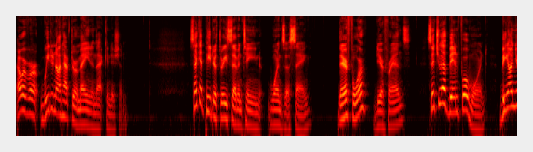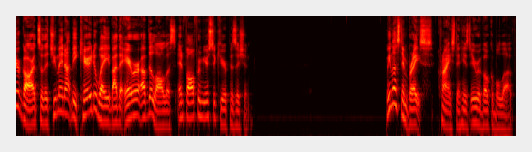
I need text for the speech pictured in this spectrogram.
However, we do not have to remain in that condition. 2 Peter 3:17 warns us saying, "Therefore, dear friends, since you have been forewarned, be on your guard so that you may not be carried away by the error of the lawless and fall from your secure position." We must embrace Christ and his irrevocable love.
